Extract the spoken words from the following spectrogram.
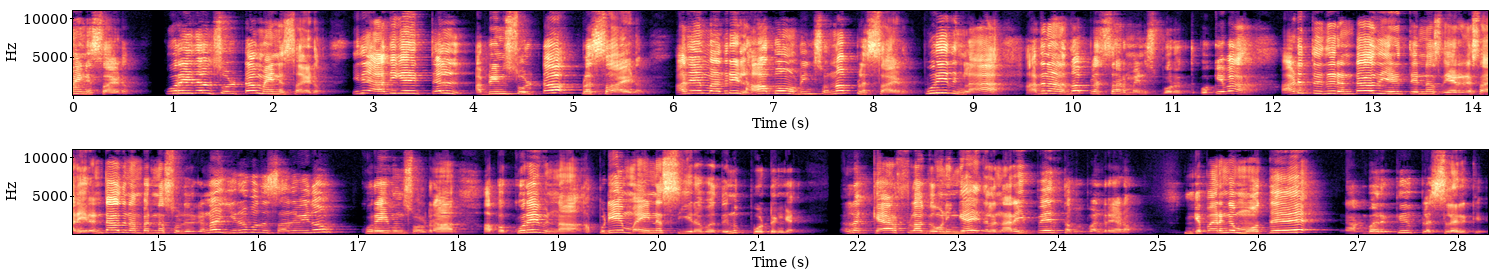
மைனஸ் ஆகிடும் குறைதல் சொல்லிட்டா மைனஸ் ஆகிடும் இதே அதிகரித்தல் அப்படின்னு சொல்லிட்டா ப்ளஸ் ஆகிடும் அதே மாதிரி லாபம் அப்படின்னு சொன்னால் ப்ளஸ் ஆகிடும் புரியுதுங்களா? அதனால தான் ப்ளஸ் ஆர் மைனஸ் போகிறது ஓகேவா அடுத்தது ரெண்டாவது எழுத்து என்ன சாரி ரெண்டாவது நம்பர் என்ன சொல்லியிருக்கேன்னா இருபது சதவீதம் குறைவுன்னு சொல்கிறான் அப்போ குறைவுன்னா அப்படியே மைனஸ் இருபதுன்னு போட்டுங்க. நல்லா கேர்ஃபுல்லாக கவனிங்க. இதில் நிறைய பேர் தப்பு பண்ணுற இடம். இங்கே பாருங்கள் மொத நம்பருக்கு ப்ளஸில் இருக்குது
